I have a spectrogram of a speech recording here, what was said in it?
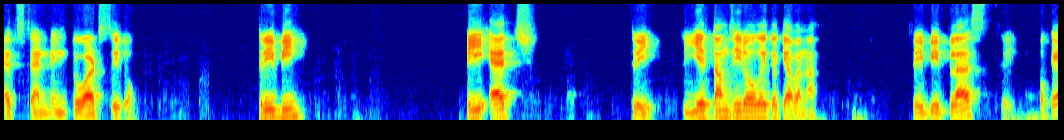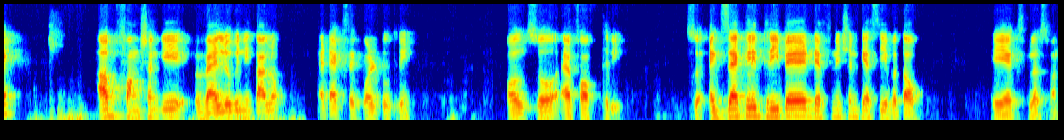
extending towards zero. 3b bh 3 तो ये टर्म ज़ीरो हो गई तो क्या बना? 3b plus three, okay? अब फ़ंक्शन की वैल्यू भी निकालो at x equal to three also f of three so exactly three पे डेफिनेशन कैसी है बताओ? ए एक्स प्लस वन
